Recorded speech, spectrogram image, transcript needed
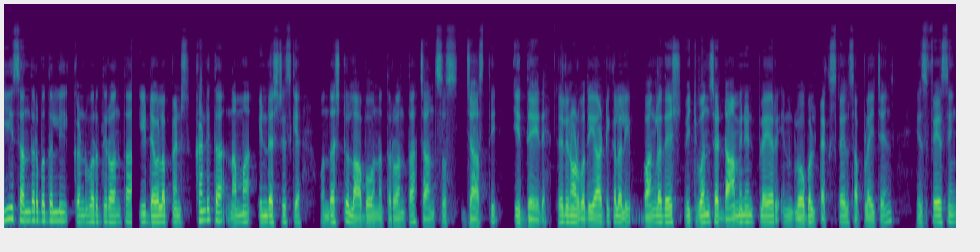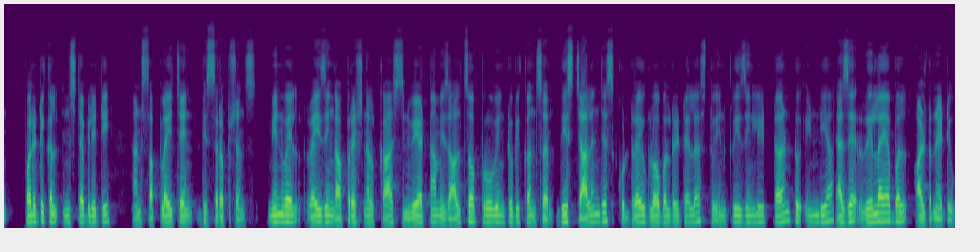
ಈ ಸಂದರ್ಭದಲ್ಲಿ ಕಂಡು ಬರ್ತಿರುವಂತಹ ಈ ಡೆವಲಪ್ಮೆಂಟ್ಸ್ ಖಂಡಿತ ನಮ್ಮ ಇಂಡಸ್ಟ್ರೀಸ್ಗೆ ಒಂದಷ್ಟು ಲಾಭವನ್ನು ತರುವಂತ ಚಾನ್ಸಸ್ ಜಾಸ್ತಿ ಇದ್ದೇ ಇದೆ. ಇಲ್ಲಿ ನೋಡಬಹುದು ಈ ಆರ್ಟಿಕಲ್ ಅಲ್ಲಿ Bangladesh which once a dominant player in global textile supply chains is facing political instability and supply chain disruptions. Meanwhile, rising operational costs in Vietnam is also proving to be concern. These challenges could drive global retailers to increasingly turn to India as a reliable alternative.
